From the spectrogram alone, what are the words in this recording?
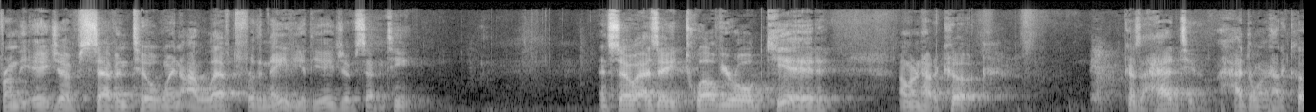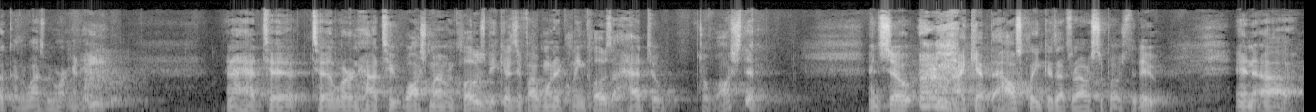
from the age of seven till when I left for the Navy at the age of 17. And so, as a 12 year old kid, I learned how to cook because I had to. I had to learn how to cook, otherwise, we weren't going to eat. And I had to, to learn how to wash my own clothes because if I wanted clean clothes, I had to, to wash them. And so I kept the house clean because that's what I was supposed to do. And uh,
